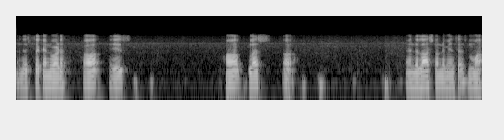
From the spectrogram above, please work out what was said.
And the second word ha is ha plus a and the last one remains as ma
